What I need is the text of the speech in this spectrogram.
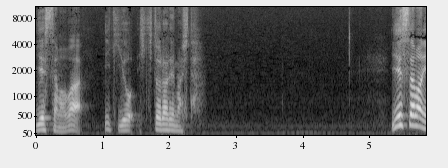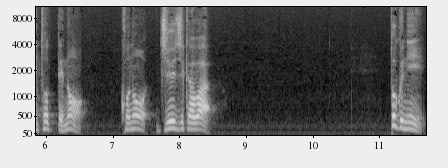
イエス様は息を引き取られました。イエス様にとってのこの十字架は特に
